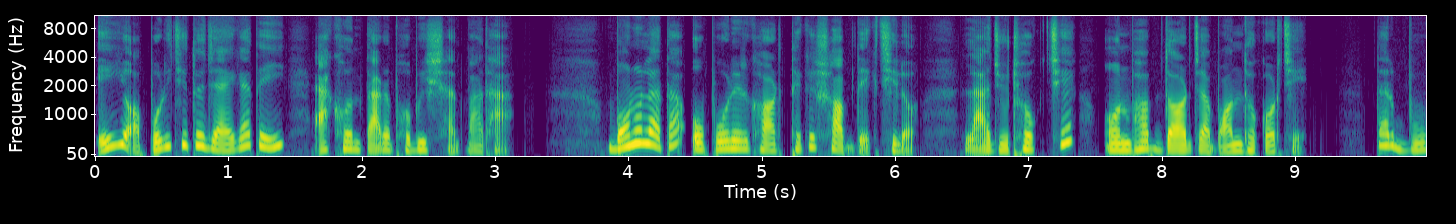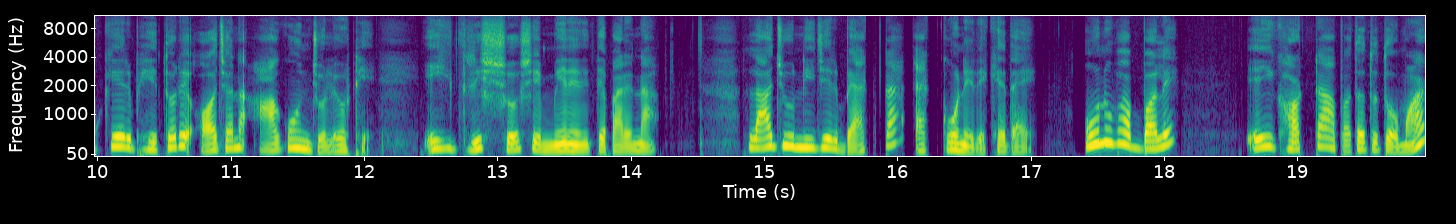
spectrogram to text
এই অপরিচিত জায়গাতেই এখন তার ভবিষ্যৎ বাধা। বনলতা ওপরের ঘর থেকে সব দেখছিল। লাজু ঠকছে, অনুভব দরজা বন্ধ করছে। তার বুকের ভেতরে অজানা আগুন জ্বলে ওঠে। এই দৃশ্য সে মেনে নিতে পারে না। লাজু নিজের ব্যাগটা এক কোণে রেখে দেয়। অনুভব বলে, এই ঘরটা আপাতত তোমার,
